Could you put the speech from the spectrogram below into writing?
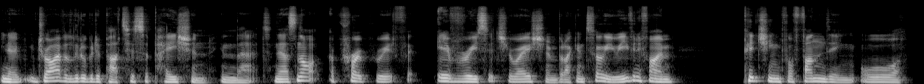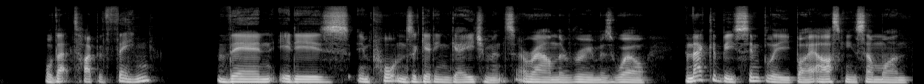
you know, drive a little bit of participation in that. Now, it's not appropriate for every situation, but I can tell you, even if I'm pitching for funding or or that type of thing, then it is important to get engagements around the room as well. And that could be simply by asking someone,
